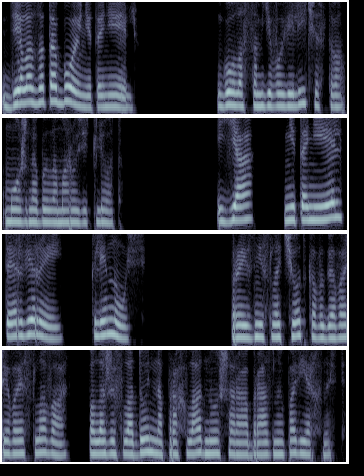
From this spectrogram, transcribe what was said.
«Дело за тобой, Нетаниэль!» Голосом его величества можно было морозить лед. «Я, Нетаниэль Тервирей, клянусь, произнесла четко, выговаривая слова, положив ладонь на прохладную шарообразную поверхность.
